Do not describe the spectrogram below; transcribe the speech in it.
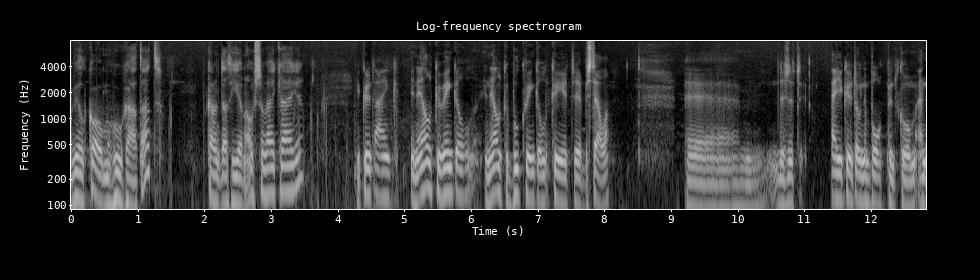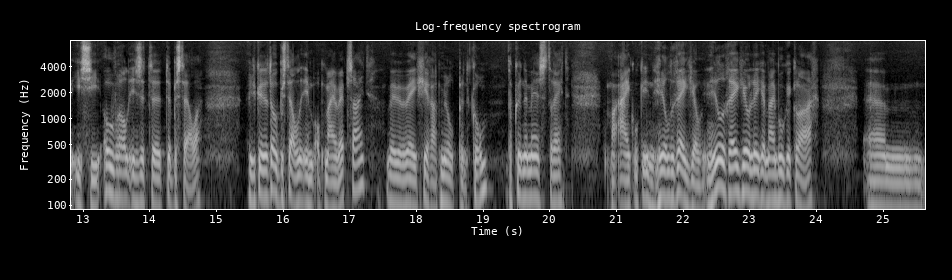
wil komen, hoe gaat dat? Kan ik dat hier in Oosterwijk krijgen? Je kunt eigenlijk in elke winkel, in elke boekwinkel kun je het bestellen. Ehm, dus het, en je kunt ook naar bol.com en IC, overal is het te bestellen. Je kunt het ook bestellen in, op mijn website www.gerardmul.com. Daar kunnen mensen terecht. Maar eigenlijk ook in heel de regio. In heel de regio liggen mijn boeken klaar. Um,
